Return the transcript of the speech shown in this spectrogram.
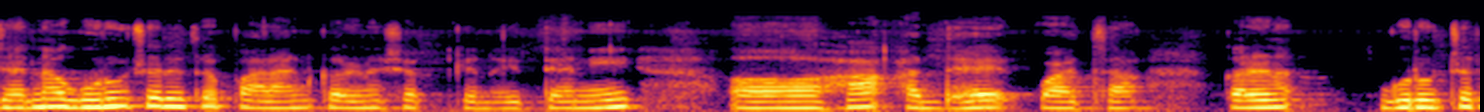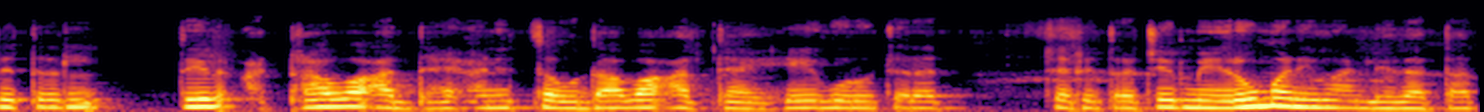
ज्यांना गुरुचरित्र पारायण करणं शक्य नाही त्यांनी हा अध्याय वाचा. कारण गुरुचरित्र त्यातील अठरावा अध्याय आणि चौदावा अध्याय हे गुरुचर चरित्राचे मेरुमणी मानले जातात.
